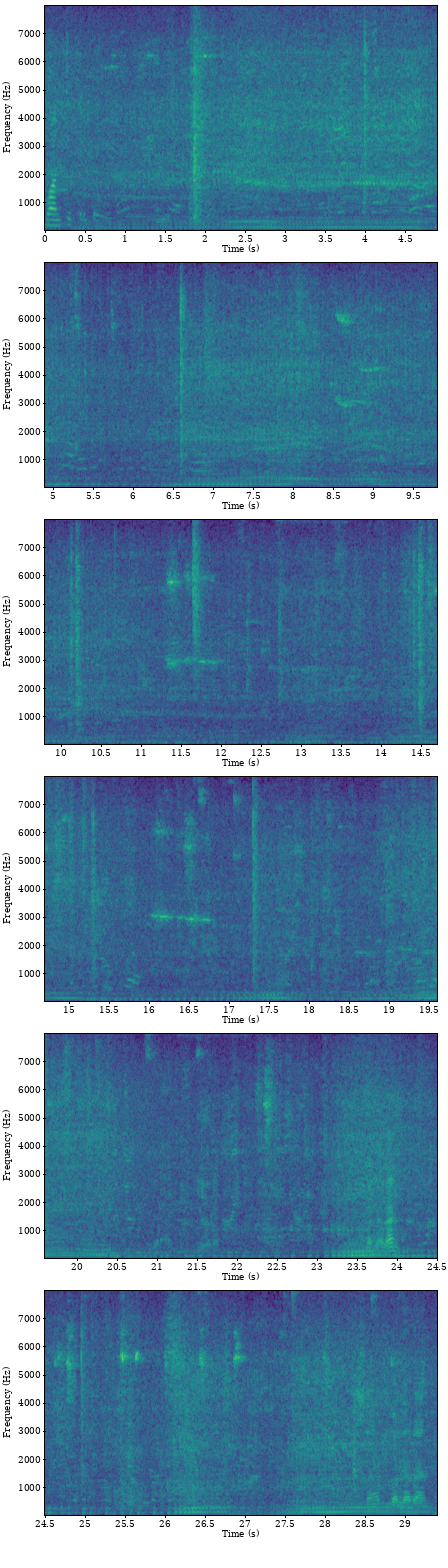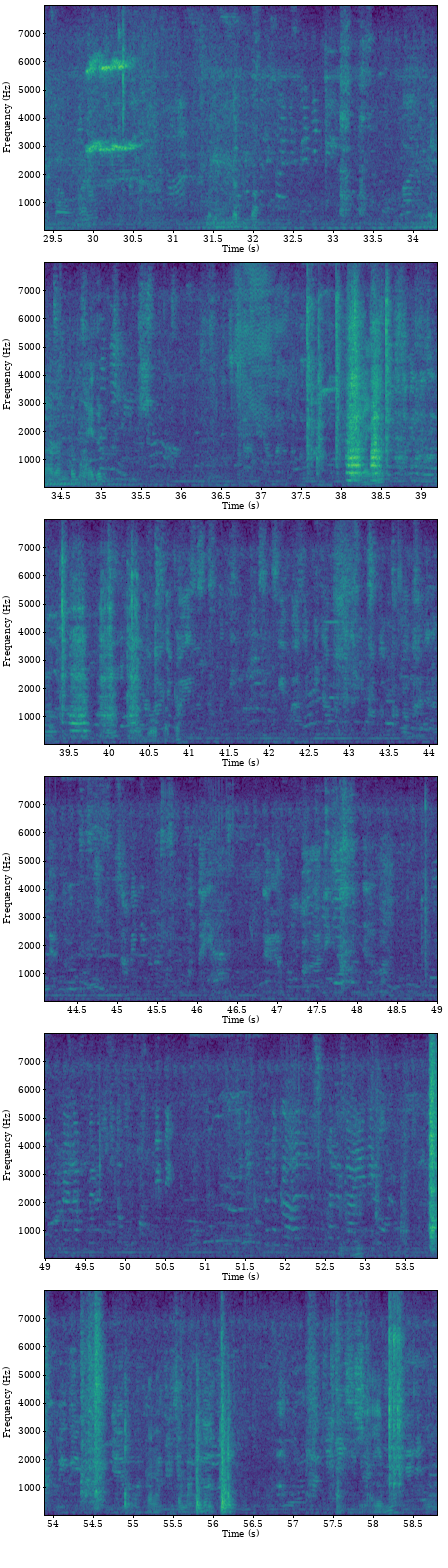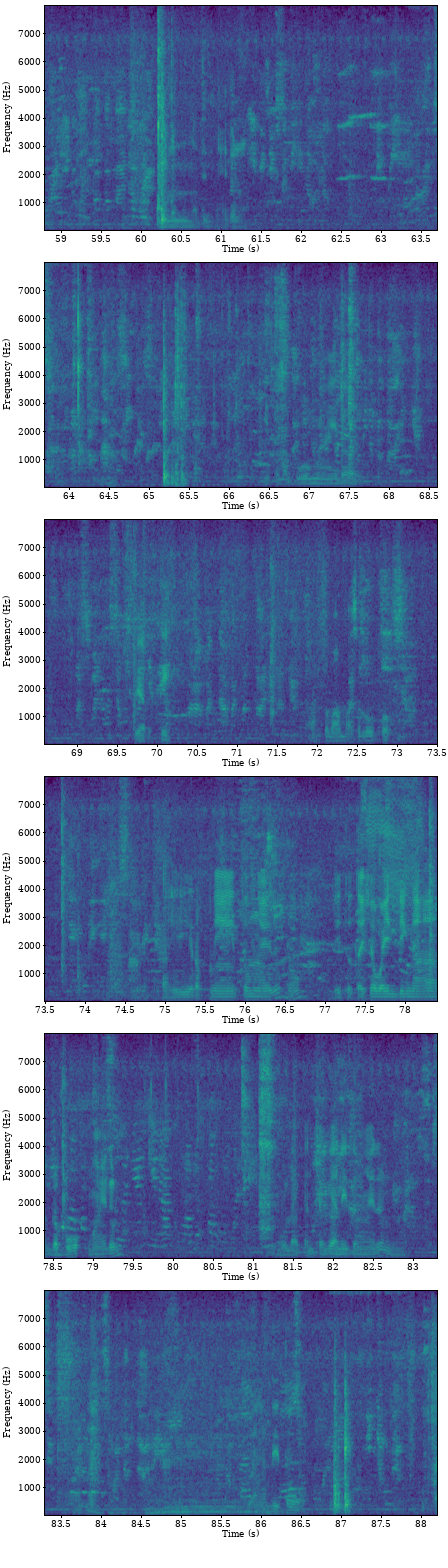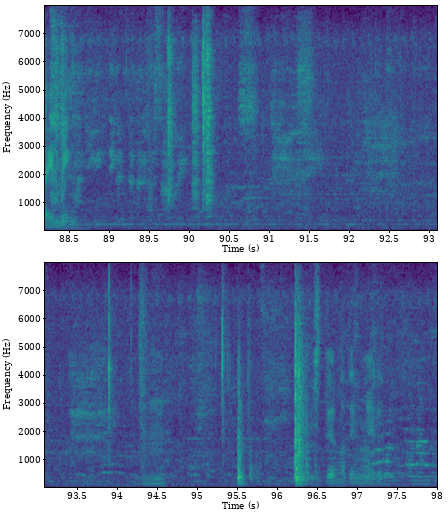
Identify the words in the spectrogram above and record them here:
1 to 3 po. Palaran. Sa palaran. Baliktad pa. Palaran to mga idol. Okay. Bago pa to. Mhm. Baka na sa mga idol. Lain mo. Tulan natin mga idol. Dito na po mga idol. Swerte. Ang tumama sa luto. Kahirap nito mga idol. No? Dito tayo sa winding na gabuhok mga idol. Wala kang tiyaga nito mga idol. Ano? Kailangan dito timing. Hmm. Tester natin mga idol.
